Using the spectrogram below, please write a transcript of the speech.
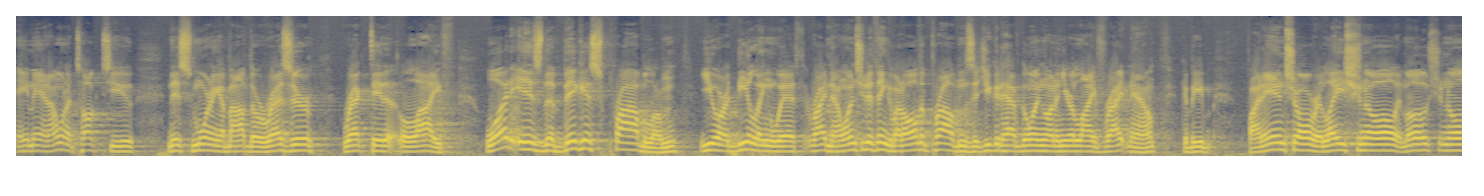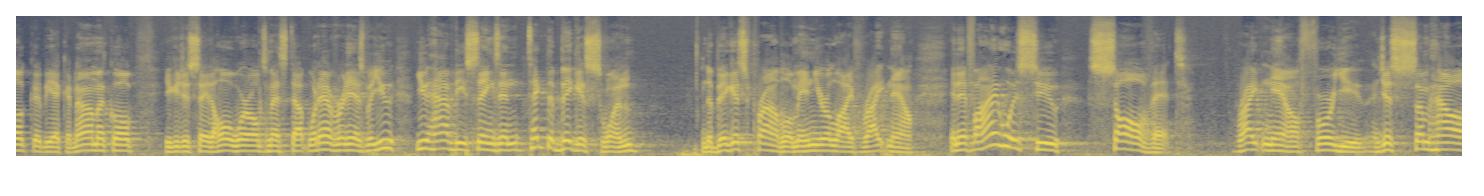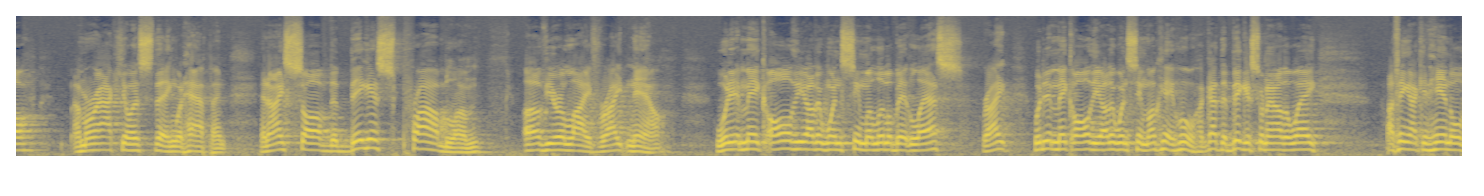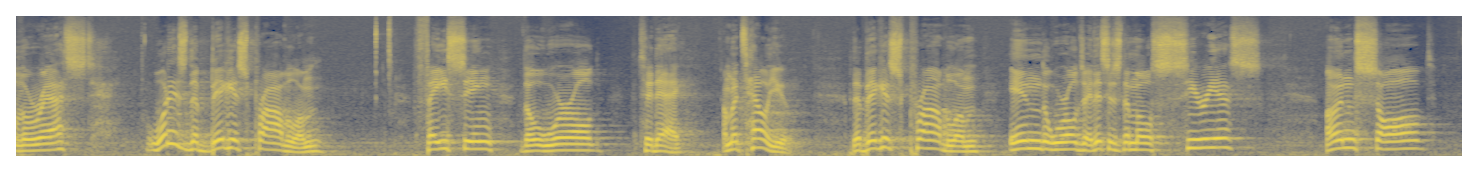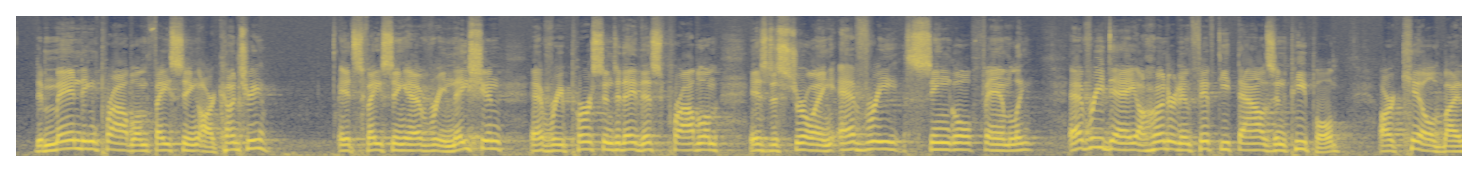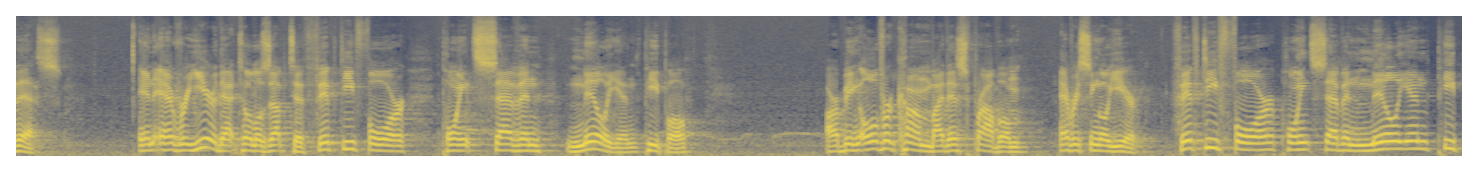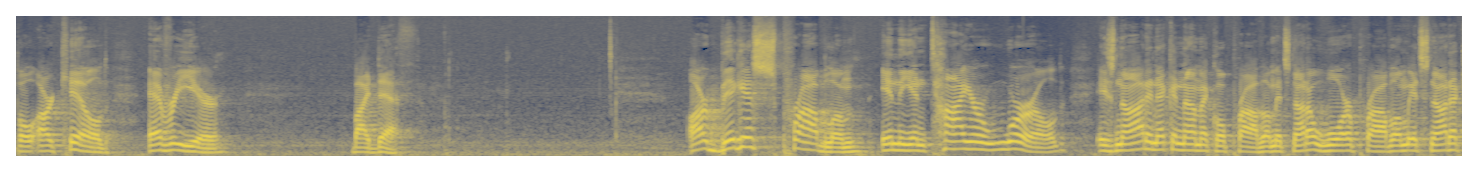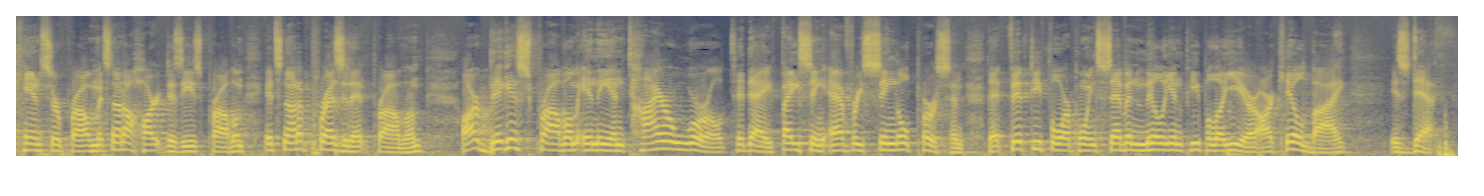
Amen. I want to talk to you this morning about the resurrected life. What is the biggest problem you are dealing with right now? I want you to think about all the problems that you could have going on in your life right now. It could be financial, relational, emotional, It could be economical. You could just say the whole world's messed up, whatever it is. But you, you have these things, and take the biggest one, the biggest problem in your life right now. And if I was to solve it right now for you, and just somehow a miraculous thing would happen, and I solve the biggest problem of your life right now, would it make all the other ones seem a little bit less, right? Would it make all the other ones seem, okay, whoa, I got the biggest one out of the way. I think I can handle the rest. What is the biggest problem facing the world today? I'm going to tell you. The biggest problem in the world today, this is the most serious, unsolved, demanding problem facing our country it's facing every nation, every person today. This problem is destroying every single family. Every day, 150,000 people are killed by this. And every year, that totals up to 54.7 million people are being overcome by this problem every single year. 54.7 million people are killed every year by death. Our biggest problem in the entire world is not an economical problem. It's not a war problem. It's not a cancer problem. It's not a heart disease problem. It's not a president problem. Our biggest problem in the entire world today, facing every single person that 54.7 million people a year are killed by, is death.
